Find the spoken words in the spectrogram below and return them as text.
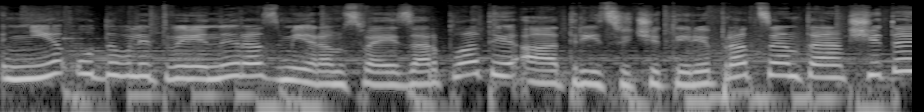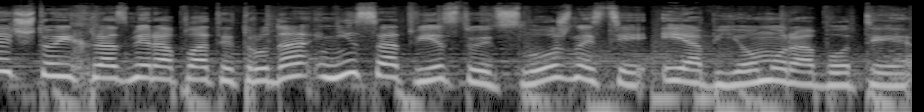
не удовлетворены размером своей своей зарплаты, а 34% считают, что их размер оплаты труда не соответствует сложности и объему работы.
